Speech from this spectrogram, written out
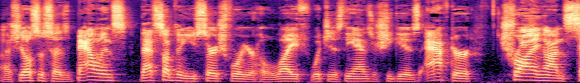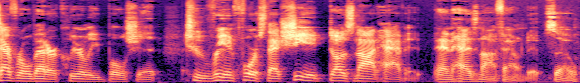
Uh, she also says, balance, that's something you search for your whole life, which is the answer she gives after trying on several that are clearly bullshit to reinforce that she does not have it and has not found it. So,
